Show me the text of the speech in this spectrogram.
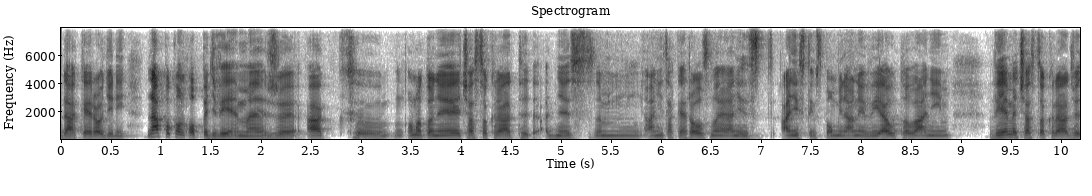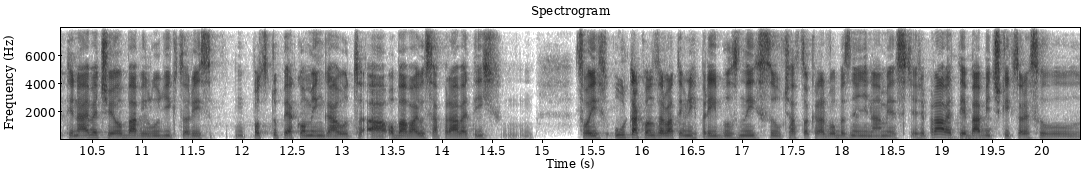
dákej rodiny. Napokon opäť vieme, že ak um, ono to nie je častokrát dnes um, ani také hrozné, ani, ani s tým spomínaným vyautovaním, Vieme častokrát, že tie najväčšie obavy ľudí, ktorí podstúpia coming out a obávajú sa práve tých mm, svojich ultrakonzervatívnych príbuzných sú častokrát vôbec není na mieste. Že práve tie babičky, ktoré sú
